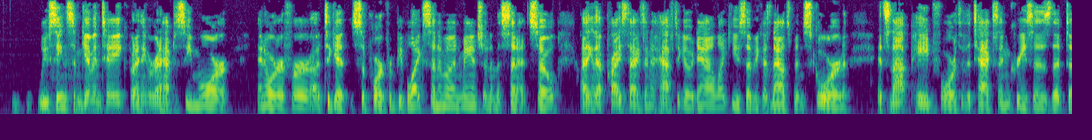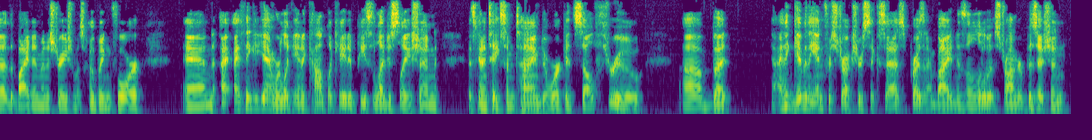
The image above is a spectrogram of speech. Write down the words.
we've seen some give and take, but I think we're going to have to see more in order for uh, to get support from people like Sinema and Manchin in the Senate. So I think that price tag is going to have to go down, like you said, because now it's been scored. It's not paid for through the tax increases that uh, the Biden administration was hoping for. And I, I, think, again, we're looking at a complicated piece of legislation. It's going to take some time to work itself through. Uh, but I think, given the infrastructure success, President Biden is in a little bit stronger position.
